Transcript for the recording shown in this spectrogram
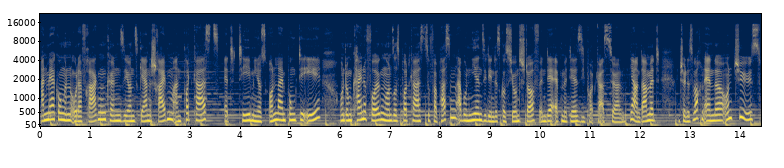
Anmerkungen oder Fragen können Sie uns gerne schreiben an podcasts.t-online.de. Und um keine Folgen unseres Podcasts zu verpassen, abonnieren Sie den Diskussionsstoff in der App, mit der Sie Podcasts hören. Ja, und damit ein schönes Wochenende und tschüss.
